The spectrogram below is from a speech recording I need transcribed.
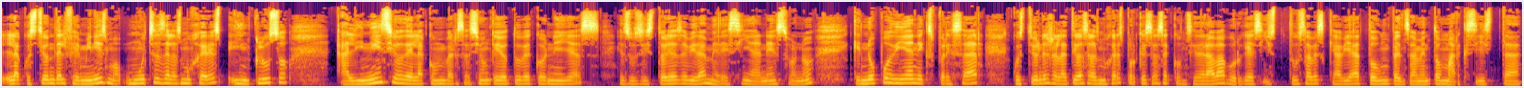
La cuestión del feminismo, muchas de las mujeres, incluso al inicio de la conversación que yo tuve con ellas en sus historias de vida, me decían eso, ¿no? Que no podían expresar cuestiones relativas a las mujeres porque eso se consideraba burgués. Y tú sabes que había todo un pensamiento marxista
